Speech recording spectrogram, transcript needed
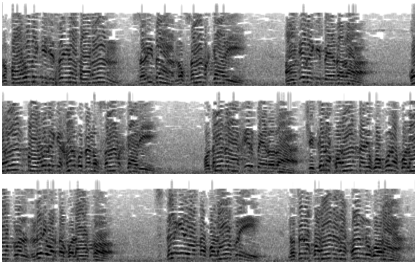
نو په اوله کې چې څنګه باران سړي ته نقصان ښکاري آخره کې پیدا ده قرآن په اوله کې خلکو ته نقصان ښکاري خو دا د آخر پیدا ده چې کله قرآن ته دې غوږونه کولاو کړل زړه دې ورته کولاو کړ سترګې دې ورته کولاو کړې نو ته د قرآن نه خوند وګوره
